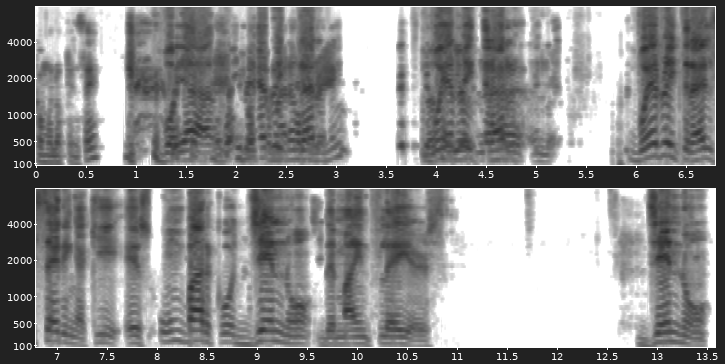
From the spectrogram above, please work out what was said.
como lo pensé. Voy a, voy, a reiterar, voy a reiterar, nada- no- voy a reiterar el setting aquí. Es un barco lleno de Mind Flayers. Lleno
